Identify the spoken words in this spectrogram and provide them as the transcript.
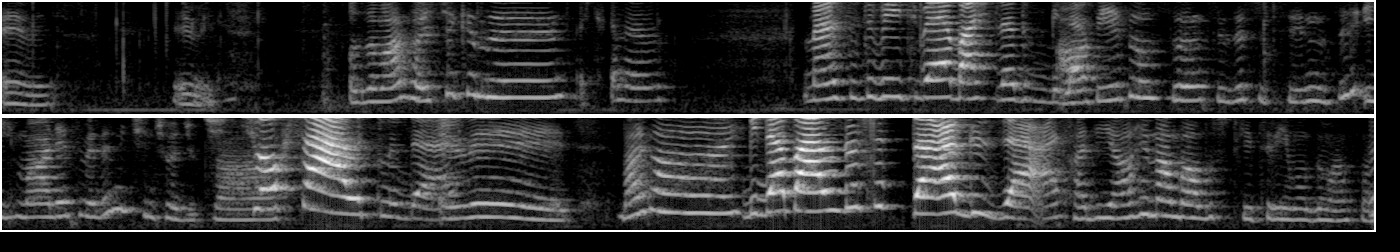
Evet. Evet. O zaman hoşçakalın. Hoşçakalın. Ben sütümü içmeye başladım bile. Afiyet olsun. Siz de sütünüzü ihmal etmeden için çocuklar. Çok sağlıklıdır. Evet. Bay bay. Bir de ballı süt daha güzel. Hadi ya hemen ballı süt getireyim o zaman sana.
